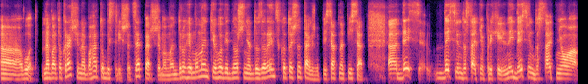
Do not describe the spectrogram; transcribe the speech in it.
А, от, набагато краще, набагато швидше. Це перший момент. Другий момент його відношення до Зеленського точно так же 50 на 50. А, десь, десь він достатньо прихильний, десь він достатньо,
